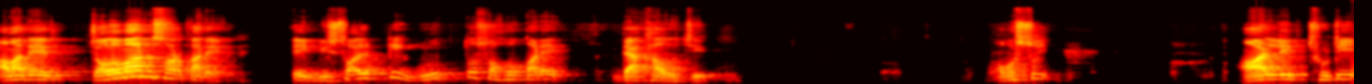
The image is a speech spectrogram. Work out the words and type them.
আমাদের চলমান সরকারের এই বিষয়টি গুরুত্ব সহকারে দেখা উচিত। অবশ্যই আর্লি ছুটি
